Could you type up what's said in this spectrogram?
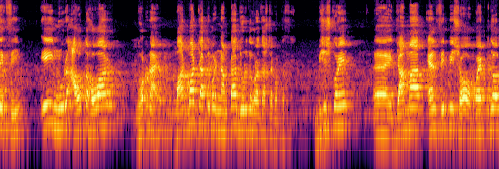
দেখছি এই নূর আহত হওয়ার ঘটনায় বারবার জাতীয় পার্টির নামটা জড়িত করার চেষ্টা করতেছে। বিশেষ করে জামাত, এনসিপি সহ কয়েকটি দল,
